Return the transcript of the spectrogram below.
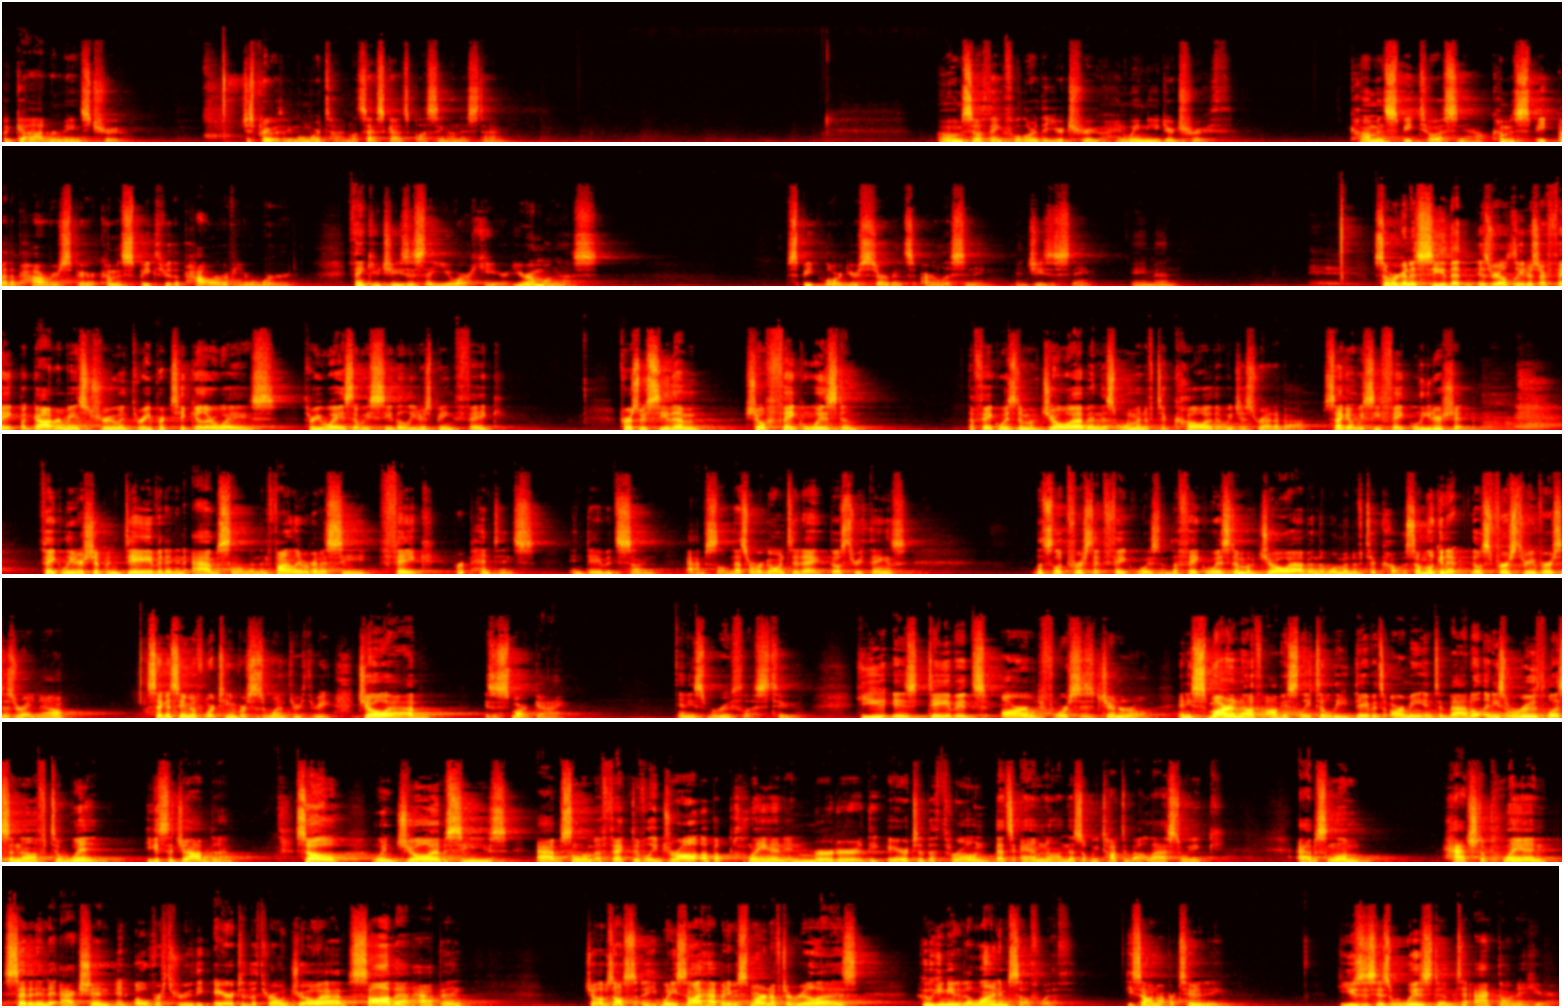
but God remains true. Just pray with me one more time. Let's ask God's blessing on this time. Oh, I'm so thankful, Lord, that you're true, and we need your truth. Come and speak to us now. Come and speak by the power of your Spirit. Come and speak through the power of your word. Thank you, Jesus, that you are here. You're among us. Speak, Lord. Your servants are listening. In Jesus' name, amen. So we're going to see that Israel's leaders are fake, but God remains true in three particular ways. Three ways that we see the leaders being fake. First, we see them show fake wisdom the fake wisdom of Joab and this woman of Tekoa that we just read about. Second, we see fake leadership. fake leadership in David and in Absalom. And then finally, we're going to see fake repentance in David's son, Absalom. That's where we're going today, those three things. Let's look first at fake wisdom, the fake wisdom of Joab and the woman of Tekoa. So I'm looking at those first three verses right now 2 Samuel 14, verses 1 through 3. Joab is a smart guy, and he's ruthless too. He is David's armed forces general. And he's smart enough, obviously, to lead David's army into battle, and he's ruthless enough to win. He gets the job done. So, when Joab sees Absalom effectively draw up a plan and murder the heir to the throne, that's Amnon. That's what we talked about last week. Absalom hatched a plan, set it into action, and overthrew the heir to the throne. Joab saw that happen. Joab's also, when he saw it happen, he was smart enough to realize who he needed to align himself with. He saw an opportunity. He uses his wisdom to act on it here.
